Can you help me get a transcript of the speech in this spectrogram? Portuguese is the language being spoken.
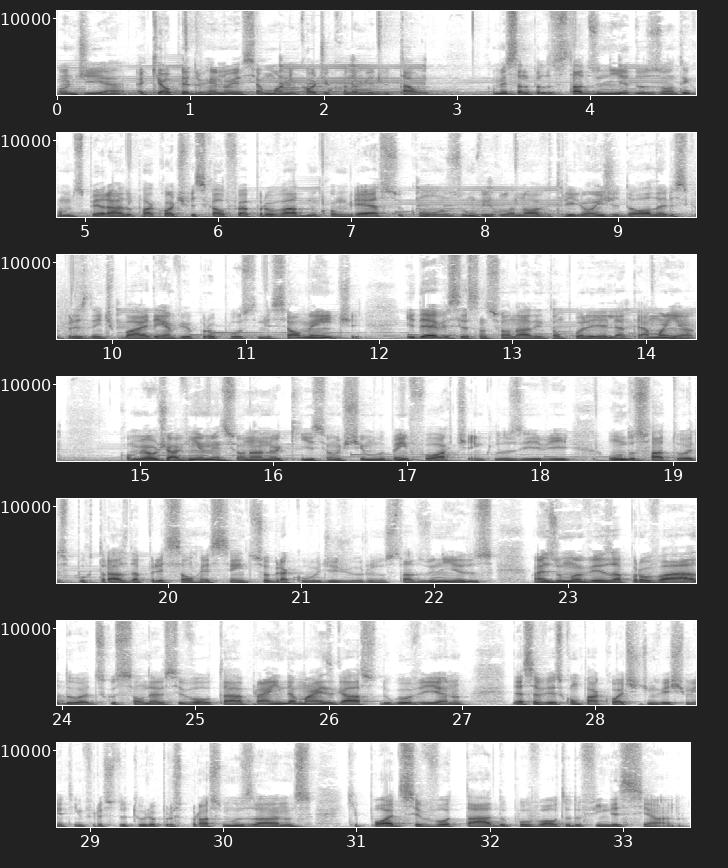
Bom dia, aqui é o Pedro Renault e esse é o Morning Call de Economia do Itaú. Começando pelos Estados Unidos, ontem, como esperado, o pacote fiscal foi aprovado no Congresso com os 1,9 trilhões de dólares que o presidente Biden havia proposto inicialmente e deve ser sancionado então por ele até amanhã. Como eu já vinha mencionando aqui, isso é um estímulo bem forte, inclusive um dos fatores por trás da pressão recente sobre a curva de juros nos Estados Unidos, mas uma vez aprovado, a discussão deve se voltar para ainda mais gasto do governo, dessa vez com um pacote de investimento em infraestrutura para os próximos anos, que pode ser votado por volta do fim desse ano.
